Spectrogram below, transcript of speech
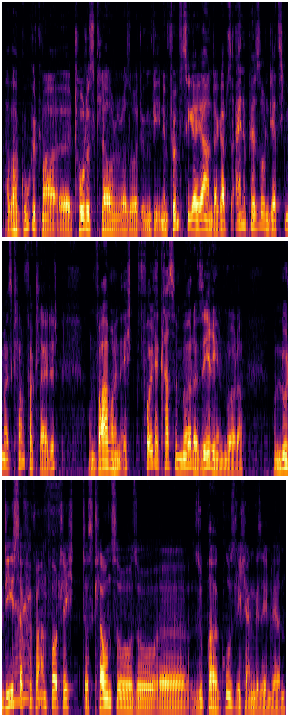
Aber googelt mal, äh, Todesclown oder so, irgendwie in den 50er Jahren. Da gab es eine Person, die hat sich immer als Clown verkleidet und war aber ein echt voll der krasse Mörder, Serienmörder. Und nur die ist dafür verantwortlich, dass Clowns so, so äh, super gruselig angesehen werden.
